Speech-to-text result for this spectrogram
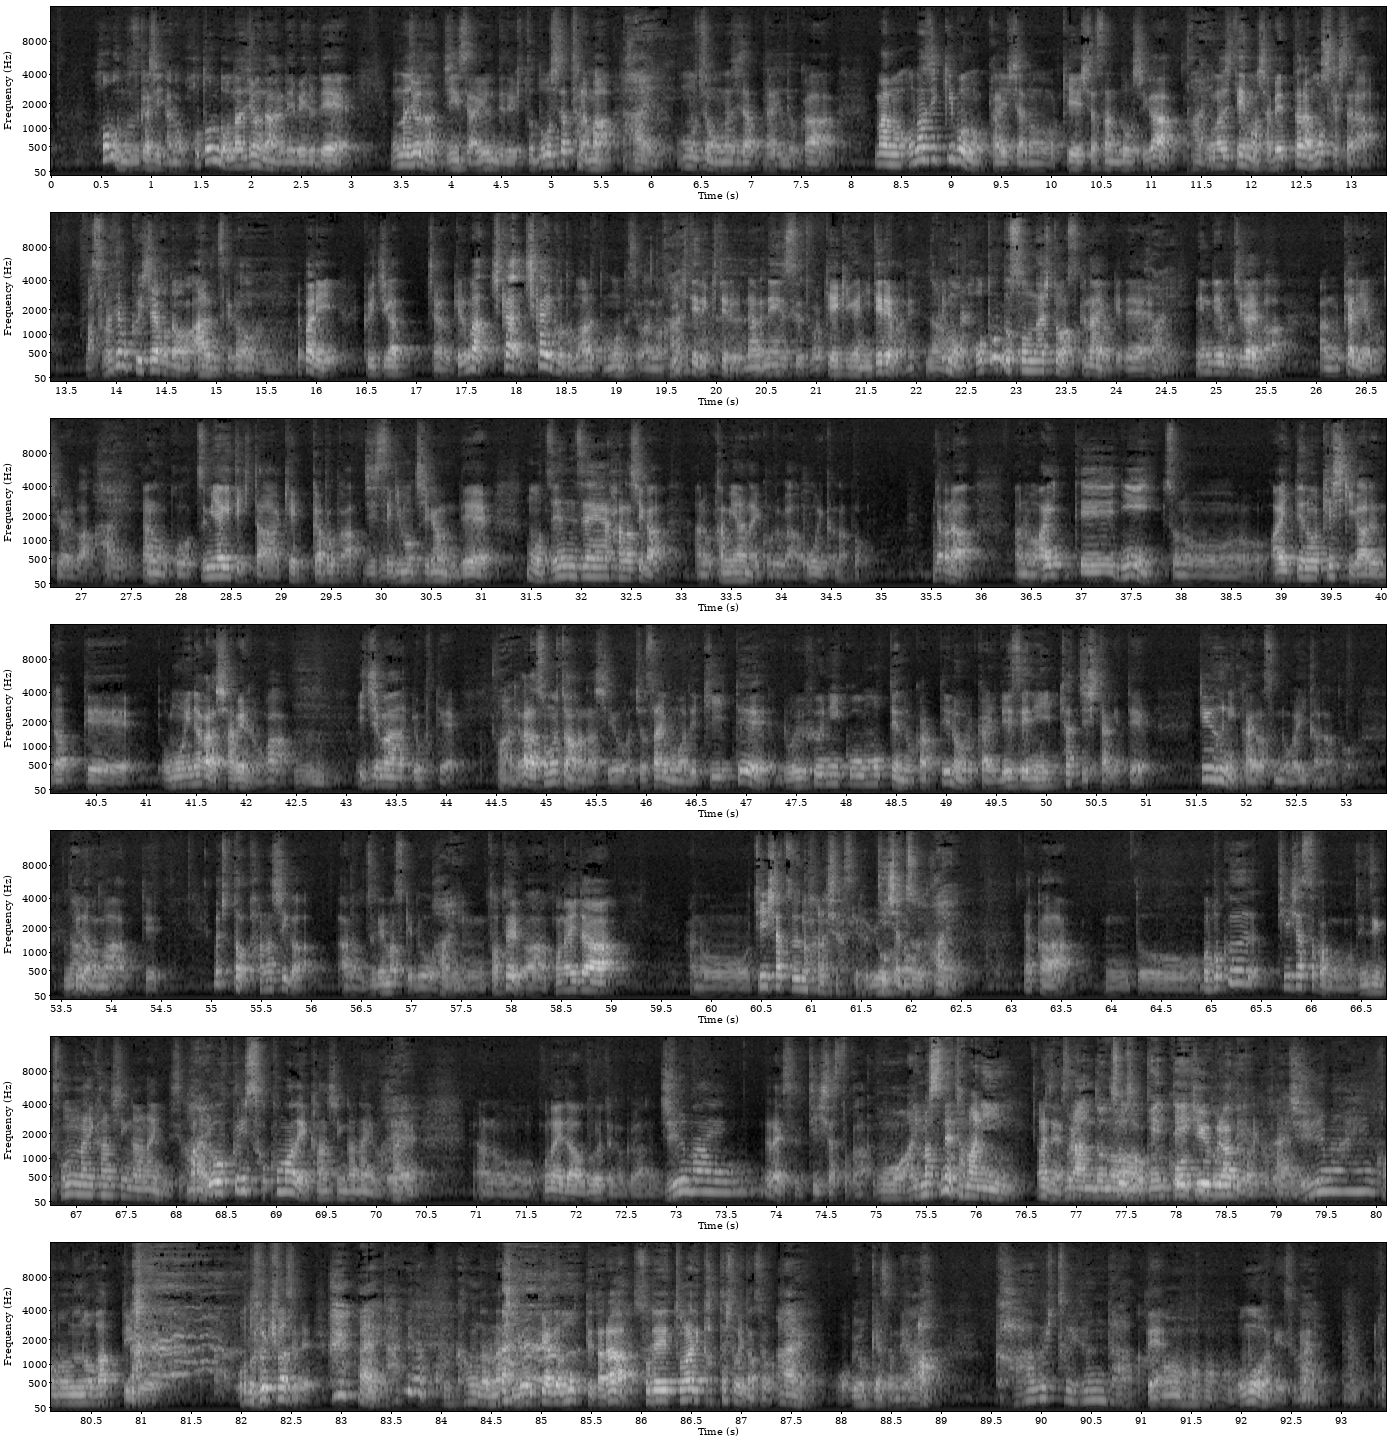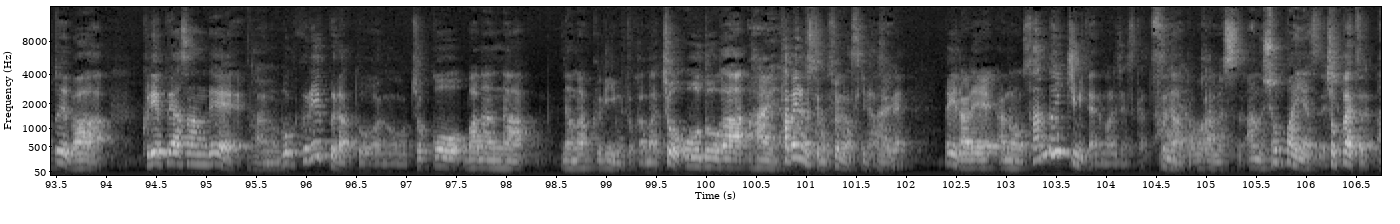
ほぼ難しい。あのほとんど同じようなレベルで同じような人生歩んでる人同士だったらまはい。あもちろん同じだったりとか、まあ、あの同じ規模の会社の経営者さん同士がはい。同じテーマを喋ったらもしかしたら、まあ、それでも食い違うことはあるんですけど、うん。やっぱり食い違っちゃうけど、まあ、近近いこともあると思うんですよ。あの、はい。生きてる生きてるな年数とか経験が似てればね。でなるほど。もほとんどそんな人は少ないわけで、はい。年齢も違えばあのキャリアも違えばはい。あのこう積み上げてきた結果とか実績も違うんで、もう全然話があの噛み合わないことが多いかなとだからあの相手にその相手の景色があるんだって思いながら喋るのがうん。一番良くてはい。だからその人の話を一応最後まで聞いてどういうふうにこう思ってるのかっていうのを一回冷静にキャッチしてあげてっていうふうに会話するのがいいかなというのがまああって、まあ、ちょっと話があのずれますけど、はい。うん例えばこの間あの T シャツの話なんですけど T シャの。ツ。はい。なんかうんとまあ、僕 T シャツとかも全然そんなに関心がないんですよ、まあ、はい洋服にそこまで関心がないので、はい。あのこの間驚いたのがあの10万円ぐらいする T シャツとか。もうありますね、たまに。あるじゃないですか。ブランドのそうそう。限定品とかで。高級ブランドとかはい。10万円この布がっていう驚きますよね。はい。誰がこれ買うんだろうなって洋服屋で思ってたらそれ隣で買った人がいたんですよ。はい。お洋服屋さんで、はい。あ買う人いるんだって思うわけですよね、うはい。例えばクレープ屋さんで、はい。あの僕クレープだとあのチョコバナナ生クリームとか、まあ、超王道がはい。食べるとしてもそういうのが好きなんですよね、だけどあれあのサンドイッチみたいなのもあるじゃないですか。ツナはいとか、わかります。あの、しょっぱいやつでしょ。しょっぱいやつ。で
